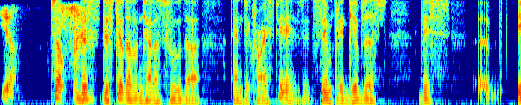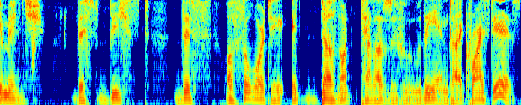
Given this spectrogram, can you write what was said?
Yeah. So this this still doesn't tell us who the Antichrist is. It simply gives us this uh, image, this beast, this authority. It does not tell us who the Antichrist is.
